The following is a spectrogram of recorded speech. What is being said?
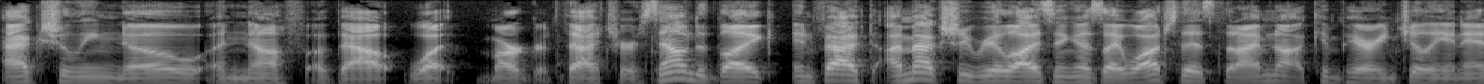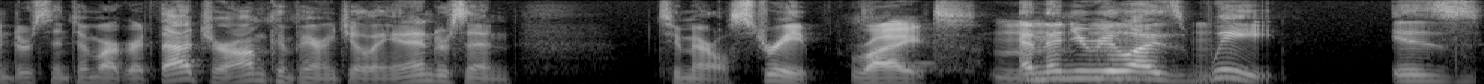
actually know enough about what Margaret Thatcher sounded like. In fact, I'm actually realizing as I watch this that I'm not comparing Gillian Anderson to Margaret Thatcher. I'm comparing Gillian Anderson to Meryl Streep. Right. and then you mm-hmm. realize, mm-hmm. wait, is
